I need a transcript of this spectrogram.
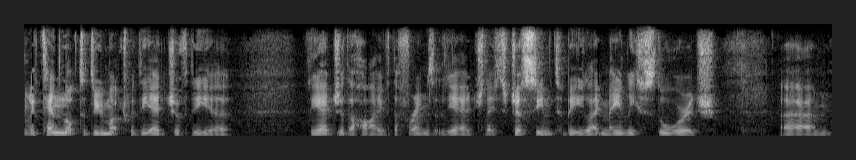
I tend not to do much with the edge of the uh, the edge of the hive, the frames at the edge. They just seem to be like mainly storage. Um,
